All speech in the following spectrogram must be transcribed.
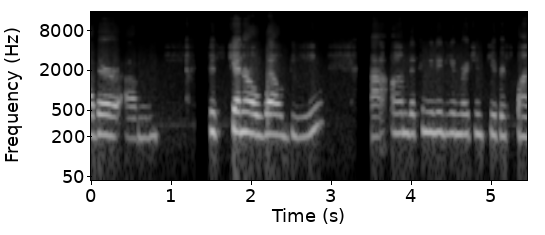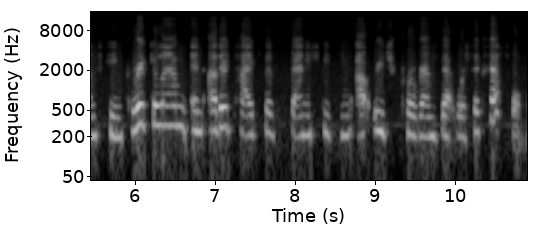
other um, just general well-being. Uh, on the Community Emergency Response Team curriculum and other types of Spanish-speaking outreach programs that were successful.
